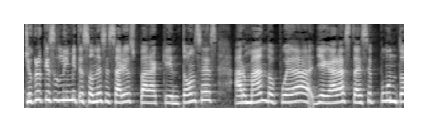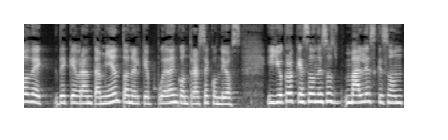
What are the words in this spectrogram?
yo creo que esos límites son necesarios para que entonces Armando pueda llegar hasta ese punto de, de quebrantamiento en el que pueda encontrarse con Dios. Y yo creo que son esos males que son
